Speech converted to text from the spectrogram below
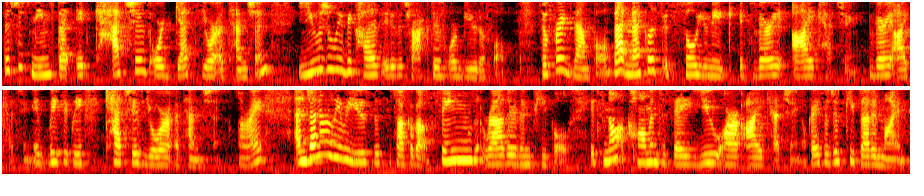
this just means that it catches or gets your attention, usually because it is attractive or beautiful. So for example, that necklace is so unique. It's very eye-catching, very eye-catching. It basically catches your attention, all right? And generally we use this to talk about things rather than people. It's not common to say you are eye-catching, okay? So just keep that in mind.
